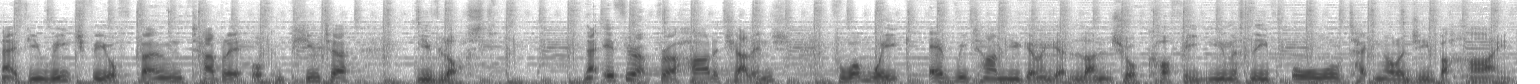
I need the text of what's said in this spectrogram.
Now, if you reach for your phone, tablet, or computer, you've lost. Now, if you're up for a harder challenge, for one week, every time you go and get lunch or coffee, you must leave all technology behind.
